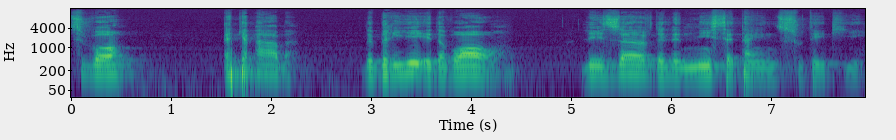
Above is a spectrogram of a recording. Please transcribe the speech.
tu vas être capable de briller et de voir les œuvres de l'ennemi s'éteindre sous tes pieds.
